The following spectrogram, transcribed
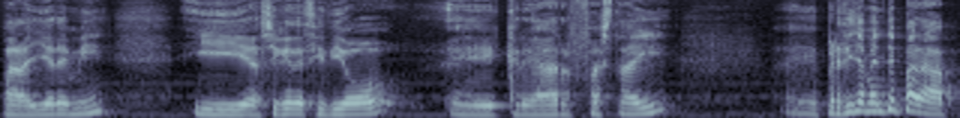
para Jeremy y así que decidió eh, crear FastAI precisamente para,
